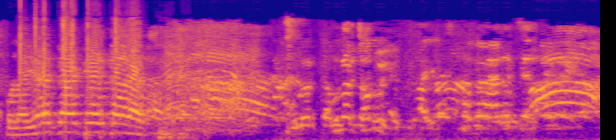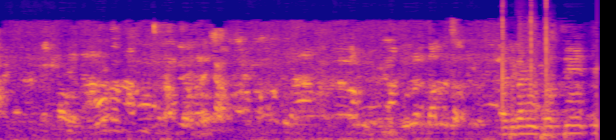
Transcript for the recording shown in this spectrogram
तुला येडकाट कूलर चालू आहे या ठिकाणी उपस्थित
